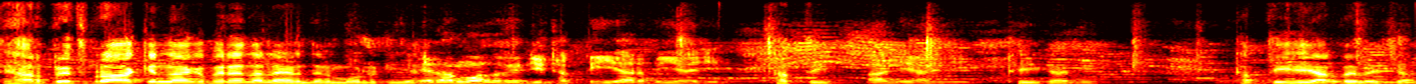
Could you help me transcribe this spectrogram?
ਤੇ ਹਰਪ੍ਰੀਤ ਭਰਾ ਕਿੰਨਾ ਕੁ ਫਿਰ ਇਹਦਾ ਲੈਣ ਦੇਣ ਮੁੱਲ ਕੀ ਆ? ਇਹਦਾ ਮੁੱਲ ਵੀਰ ਜੀ 38000 ਰੁਪਈਆ ਜੀ। 38 ਹਾਂਜੀ ਹਾਂਜੀ। ਠੀਕ ਆ ਜੀ। 38000 ਦੇ ਵਿੱਚ ਆ।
